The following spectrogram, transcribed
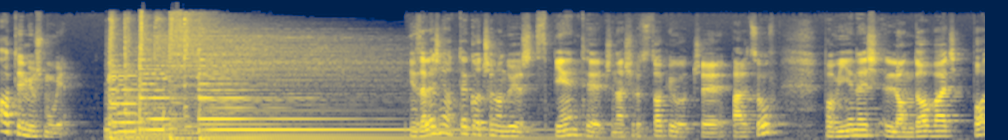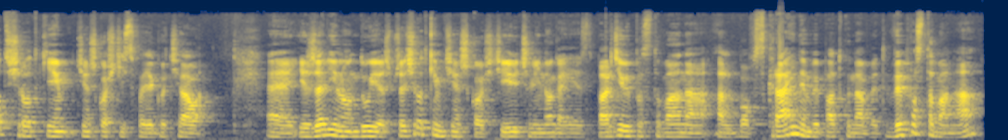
O tym już mówię. Niezależnie od tego, czy lądujesz spięty, czy na śródstopiu, czy palców, powinieneś lądować pod środkiem ciężkości swojego ciała. E, Jeżeli lądujesz przed środkiem ciężkości, czyli noga jest bardziej wyprostowana, albo w skrajnym wypadku nawet wyprostowana,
